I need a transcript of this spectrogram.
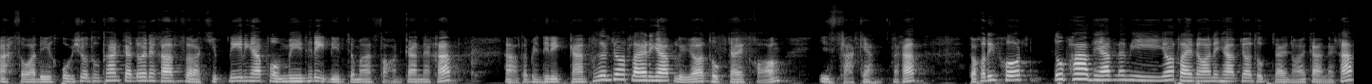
อะสวัสดีคุณผู้ชมทุกท่านกันด้วยนะครับสำหรับคลิปนี้นะครับผมมีเทคนิคดีจะมาสอนกันนะครับอ่าจะเป็นเทคนิคการเพิ่มยอดไลค์นะครับ หรือยอดถูกใจของ Instagram นะครับส่วนคนที่โพสต์รูปภาพนะครับและมียอดไลค์น้อยนะครับ ยอดถูกใจน้อยกันนะครับ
